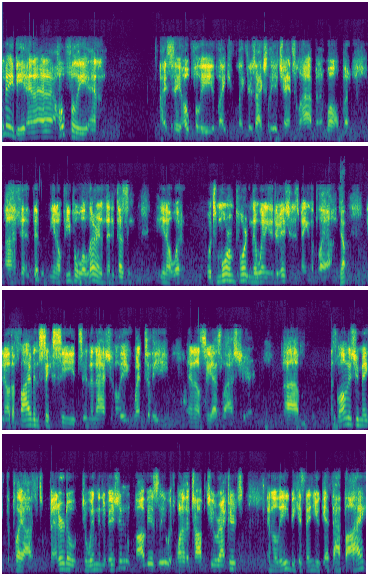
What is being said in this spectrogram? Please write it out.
Maybe, and, and hopefully, and I say hopefully, like like there's actually a chance it'll happen. It won't, but uh, that you know people will learn that it doesn't. You know what what's more important than winning the division is making the playoffs. Yep. You know the five and six seeds in the National League went to the NLCS last year. Um, as long as you make the playoffs, it's better to, to win the division, obviously, with one of the top two records in the league, because then you get that bye.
